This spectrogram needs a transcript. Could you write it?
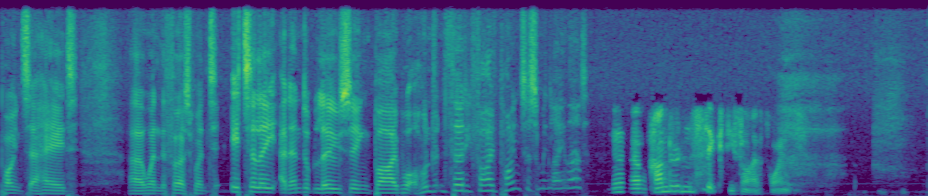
points ahead uh, when they first went to Italy and ended up losing by what 135 points or something like that. No, 165 points.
